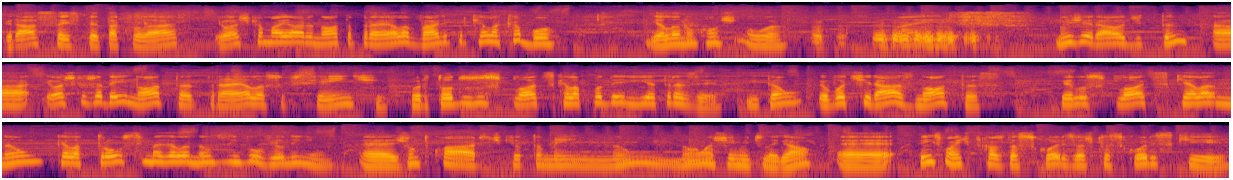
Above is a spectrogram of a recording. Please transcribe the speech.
graça espetacular, eu acho que a maior nota para ela vale porque ela acabou. E ela não continua. Mas, no geral, de tanto. Eu acho que eu já dei nota para ela suficiente por todos os plots que ela poderia trazer. Então, eu vou tirar as notas pelos plots que ela não que ela trouxe, mas ela não desenvolveu nenhum. É, junto com a arte que eu também não, não achei muito legal, é, principalmente por causa das cores. Eu acho que as cores que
